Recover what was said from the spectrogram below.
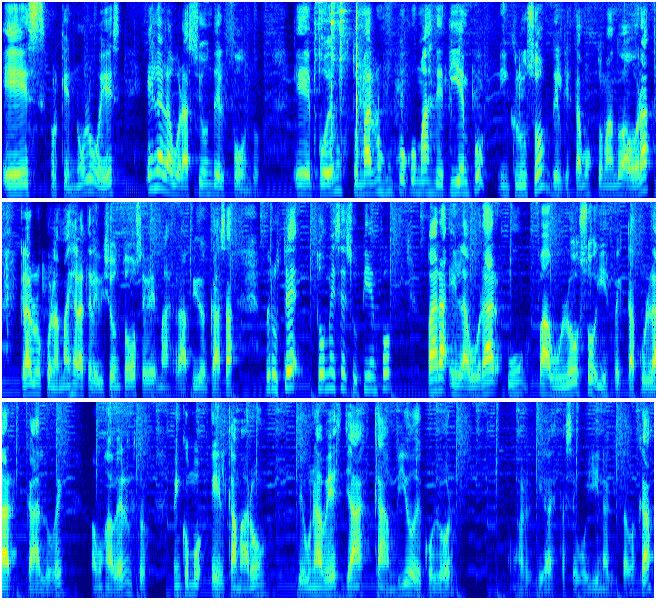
es, porque no lo es, es la elaboración del fondo. Eh, podemos tomarnos un poco más de tiempo, incluso del que estamos tomando ahora. Claro, con la magia de la televisión todo se ve más rápido en casa, pero usted tómese su tiempo para elaborar un fabuloso y espectacular caldo. ¿ven? Vamos a ver, nuestro, ven como el camarón de una vez ya cambió de color. Vamos a retirar esta cebollina que estaba acá.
